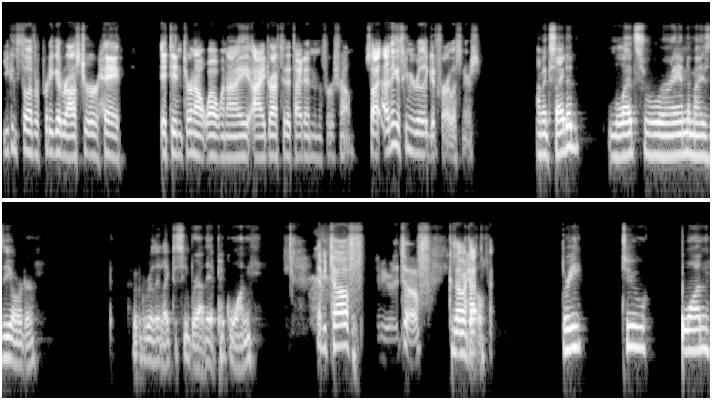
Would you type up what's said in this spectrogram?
you can still have a pretty good roster. Or hey, it didn't turn out well when I I drafted a tight end in the first round. So I, I think it's gonna be really good for our listeners. I'm excited. Let's randomize the order. I would really like to see Bradley at pick one. That'd be tough. It'd be really tough because I would have to. Three, two, one.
